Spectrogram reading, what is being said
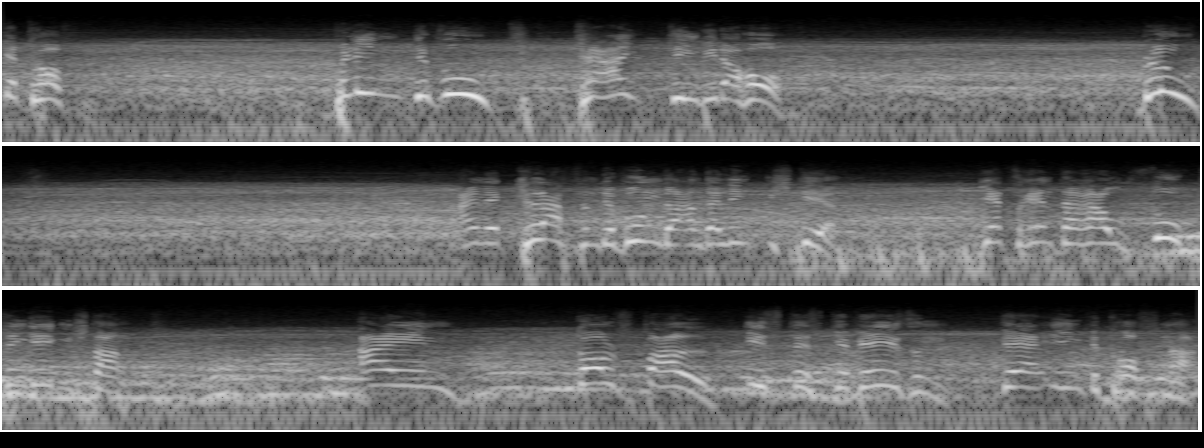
getroffen. Blinde Wut treibt ihn wieder hoch. Blut. Eine klaffende Wunde an der linken Stirn. Jetzt rennt er raus, sucht den Gegenstand. Ein Golfball ist es gewesen, der ihn getroffen hat.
